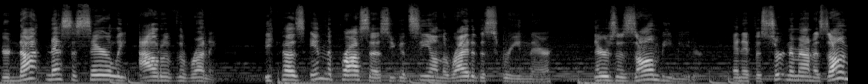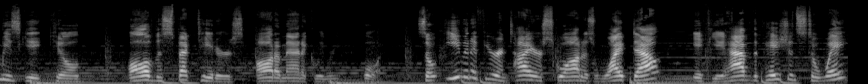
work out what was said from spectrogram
you're not necessarily out of the running. Because in the process, you can see on the right of the screen there, there's a zombie meter. And if a certain amount of zombies get killed, all the spectators automatically redeploy. So even if your entire squad is wiped out, if you have the patience to wait,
